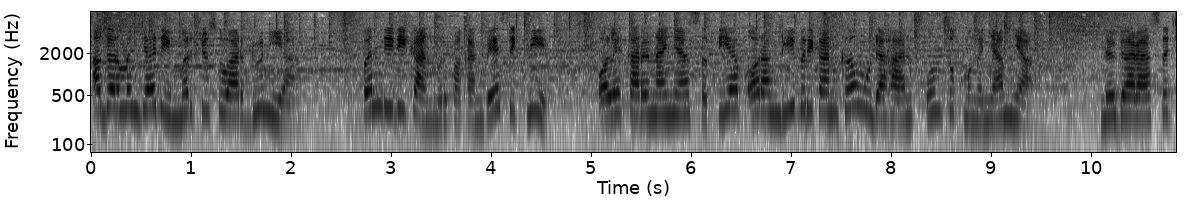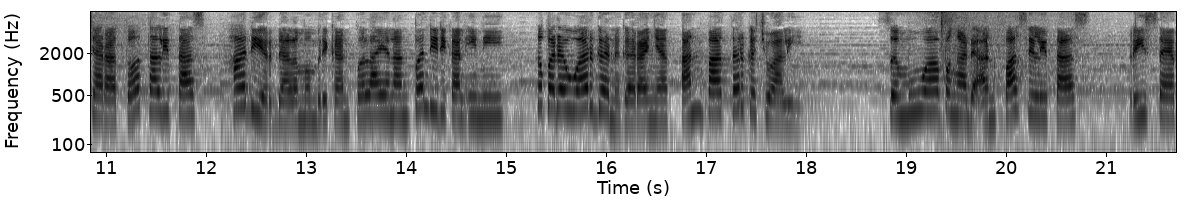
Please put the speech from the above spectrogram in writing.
agar menjadi mercusuar dunia. Pendidikan merupakan basic need, oleh karenanya setiap orang diberikan kemudahan untuk mengenyamnya. Negara secara totalitas hadir dalam memberikan pelayanan pendidikan ini kepada warga negaranya tanpa terkecuali. Semua pengadaan fasilitas, riset,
